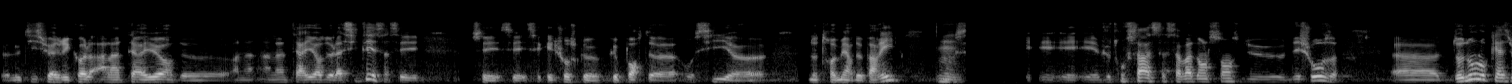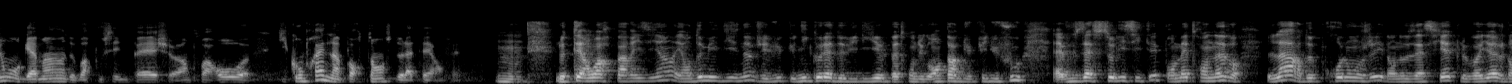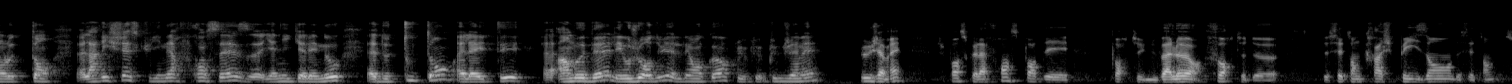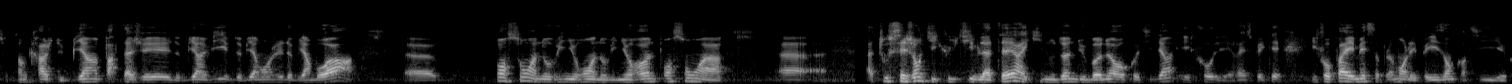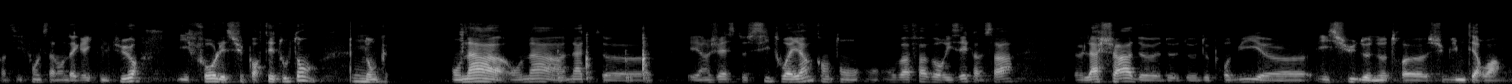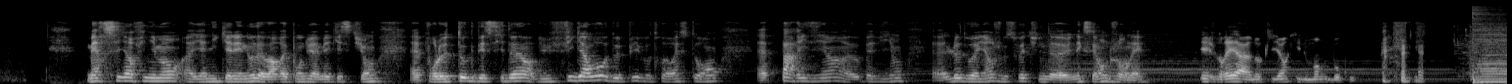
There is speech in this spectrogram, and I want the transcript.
le tissu agricole à l'intérieur de, à l'intérieur de la cité. Ça, c'est, c'est, quelque chose que, que porte aussi notre maire de Paris. Mmh et, je trouve ça, ça, va dans le sens des choses. Euh, donnons l'occasion aux gamins de voir pousser une pêche, un poireau, euh, qui comprennent l'importance de la terre en fait. Mmh. Le terroir parisien. Et en 2019, j'ai vu que Nicolas Devilliers, le patron du Grand Parc du Puy du Fou, vous a sollicité pour mettre en œuvre l'art de prolonger dans nos assiettes le voyage dans le temps. La richesse culinaire française, Yannick Aleno, de tout temps, elle a été un modèle et aujourd'hui, elle l'est encore plus, que jamais? Plus jamais. Je pense que la France porte, une valeur forte de, cet ancrage paysan, de cet, ancrage du bien partagé, de bien vivre, de bien manger, de bien boire. Euh, pensons à nos vignerons, à nos vigneronnes, pensons à, à, tous ces gens qui cultivent la terre et qui nous donnent du bonheur au quotidien. Il faut les respecter. Il ne faut pas aimer simplement les paysans quand ils, quand ils font le salon de l'agriculture. Il faut les supporter tout le temps. Mmh. Donc, on a, on a un acte euh, et un geste citoyen quand on, va favoriser comme ça euh, l'achat de, produits euh, issus de notre sublime terroir. Merci infiniment Yannick Aleno d'avoir répondu à mes questions pour le talk décideur du Figaro depuis votre restaurant parisien au pavillon Le Doyen. Je vous souhaite une, une excellente journée. Et je voudrais à nos clients qui nous manquent beaucoup.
